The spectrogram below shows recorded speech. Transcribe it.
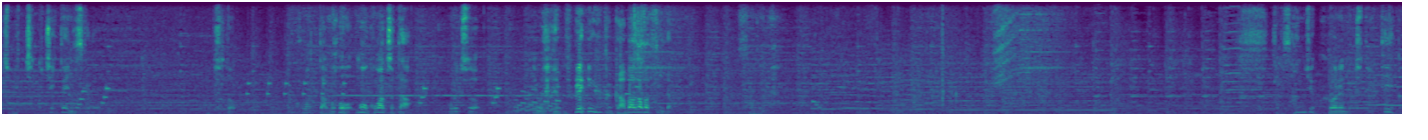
めちゃくちゃ痛いんですけどちょっと困ったもうもう困っちゃった俺ちょっと今ね プレイングがガバガバすぎた。すいません。30食われんのちょっと痛えか？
